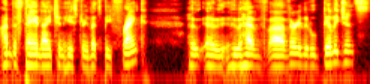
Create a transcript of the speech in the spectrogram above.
understand ancient history. Let's be frank, who who have uh, very little diligence,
